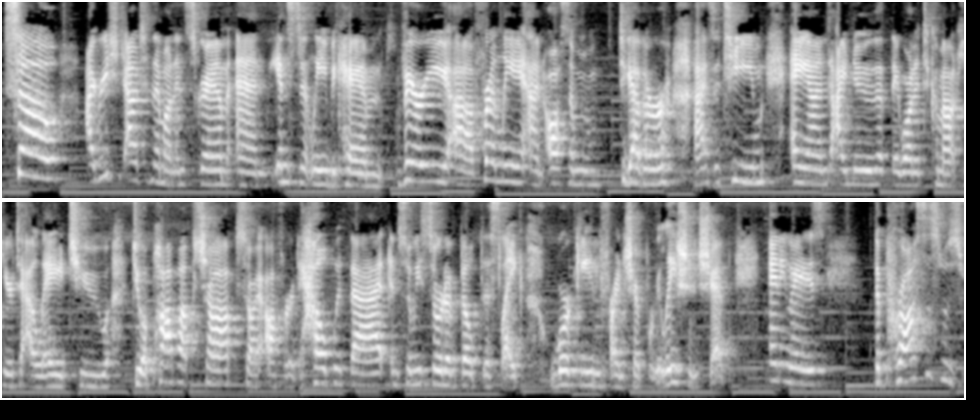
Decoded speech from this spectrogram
So I reached out to them on Instagram and we instantly became very uh, friendly and awesome together as a team. And I knew that they wanted to come out here to LA to do a pop-up shop. So I offered to help with that. And so we sort of built this like working friendship relationship. Anyways, the process was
